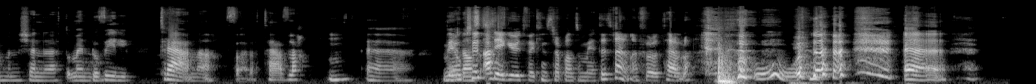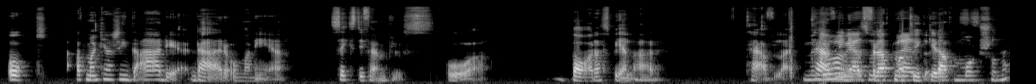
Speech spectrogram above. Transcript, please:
men, känner att de ändå vill träna för att tävla. Mm. Eh, Det är också ett steg i utvecklingstrappan som heter träna för att tävla. Oh. eh, och att man kanske inte är det där om man är 65 plus och bara spelar tävlar, Men tävlingar alltså för att man tycker att motionär.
